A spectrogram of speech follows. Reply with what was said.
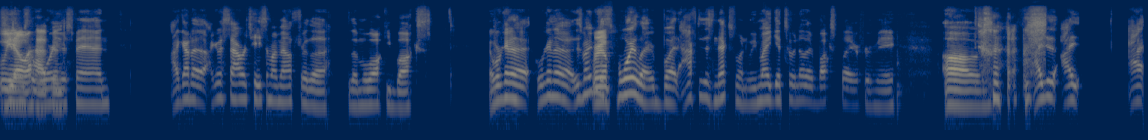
we know what happened. Warriors fan. I got a I got a sour taste in my mouth for the for the Milwaukee Bucks. And we're gonna we're gonna this might be a spoiler, but after this next one, we might get to another Bucks player for me. Um I just I I,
